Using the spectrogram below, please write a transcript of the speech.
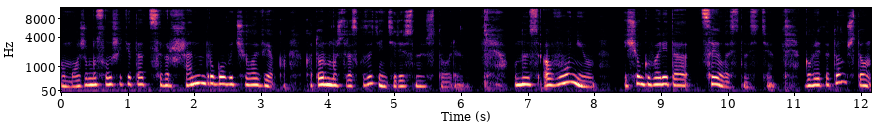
мы можем услышать это от совершенно другого человека, который может рассказать интересную историю. У нас авонию еще говорит о целостности, говорит о том, что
